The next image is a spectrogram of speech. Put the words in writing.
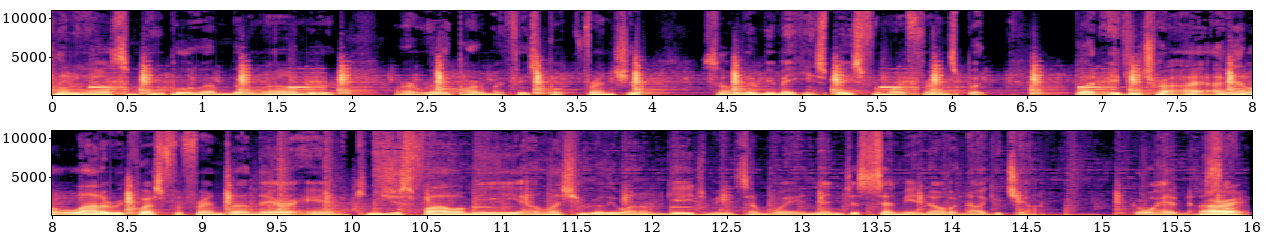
cleaning out some people who haven't been around or aren't really part of my Facebook friendship. So I'm going to be making space for more friends. But, but if you try, I, I've had a lot of requests for friends on there, and can you just follow me unless you really want to engage me in some way, and then just send me a note, and I'll get you on. Go ahead now. All Sorry. right.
